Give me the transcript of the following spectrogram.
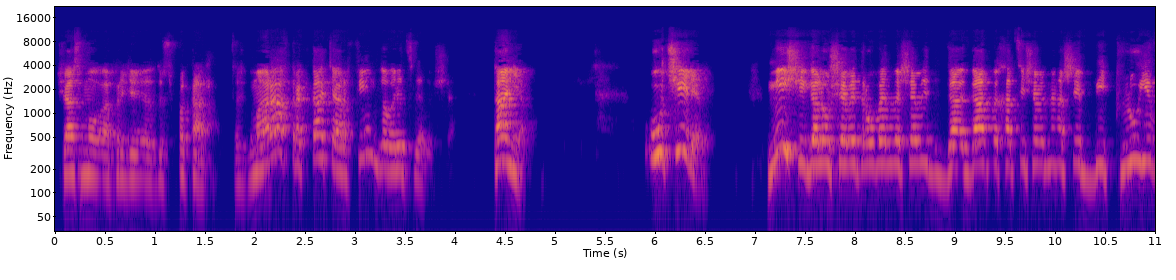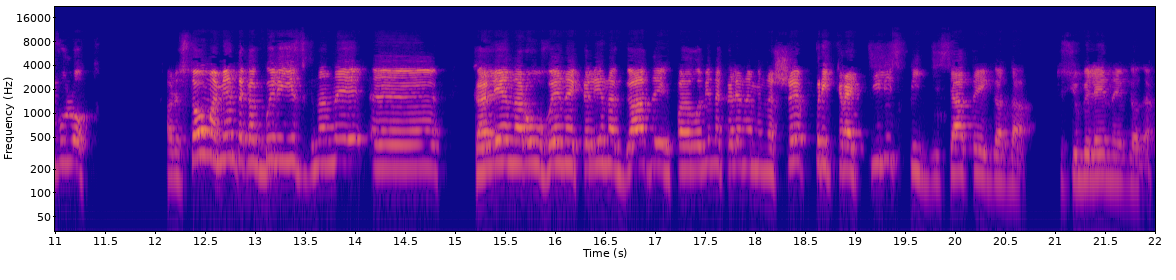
Сейчас мы определим, то есть покажем. То есть Гмара в трактате Арфин говорит следующее. Таня, учили. Миши галу шевет Рувен вешевет гад вехаци шевет Менаше битлу евулот. С того момента, как были изгнаны э, колено Рувена и колено Гада и половина колена Менаше, прекратились 50-е года, то есть юбилейные года.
